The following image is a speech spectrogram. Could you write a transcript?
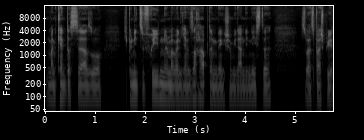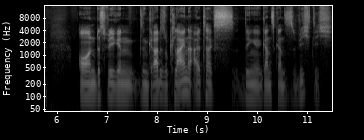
man kennt das ja so, ich bin nie zufrieden, immer wenn ich eine Sache habe, dann denke ich schon wieder an die nächste, so als Beispiel. Und deswegen sind gerade so kleine Alltagsdinge ganz, ganz wichtig.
